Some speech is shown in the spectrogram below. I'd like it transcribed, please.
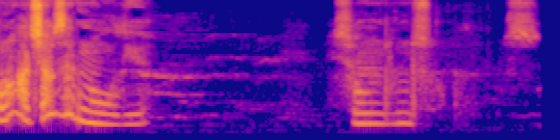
Bunu açarsak ne oluyor? Sonunu sormalıyız.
